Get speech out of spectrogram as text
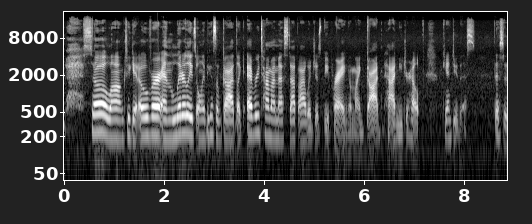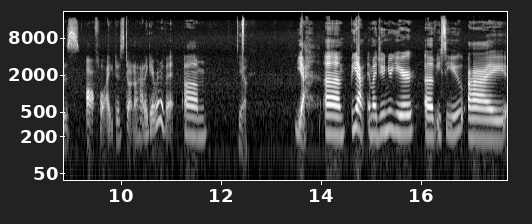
so long to get over. And literally, it's only because of God. Like every time I messed up, I would just be praying. I'm like, God, I need your help. I can't do this. This is awful. I just don't know how to get rid of it. Um, yeah. Yeah. Um, but yeah, in my junior year of ECU, I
